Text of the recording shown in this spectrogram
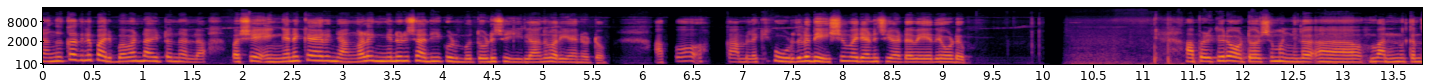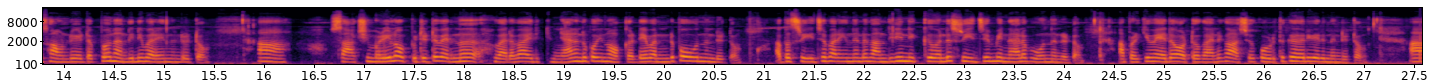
ഞങ്ങൾക്കതിൽ പരിഭവം ഉണ്ടായിട്ടൊന്നുമല്ല പക്ഷേ എങ്ങനെയൊക്കെ ആയാലും ഞങ്ങൾ ഇങ്ങനെ ഒരു ചതി കുടുംബത്തോട് ചെയ്യില്ല എന്ന് പറയാൻ കേട്ടോ അപ്പോൾ കമലയ്ക്ക് കൂടുതൽ ദേഷ്യം വരികയാണ് ചെയ്യാട്ടെ വേദയോട്. അപ്പോഴേക്കും ഒരു ഓട്ടോറിക്ഷ മുന്നിൽ വന്ന് നിൽക്കുന്ന സൗണ്ട് കേട്ടപ്പോൾ നന്ദിനി പറയുന്നുണ്ട് കേട്ടോ ആ സാക്ഷിമൊഴിയിൽ ഒപ്പിട്ടിട്ട് വരുന്ന വരവായിരിക്കും. ഞാനത് പോയി നോക്കട്ടെ പറഞ്ഞിട്ട് പോകുന്നുണ്ട് കേട്ടോ. അപ്പോൾ ശ്രീജ പറയുന്നുണ്ട് നന്ദിനി നിൽക്കുക കൊണ്ട് ശ്രീജയും പിന്നാലെ പോകുന്നുണ്ട് കേട്ടോ. അപ്പോഴേക്കും വേദ ഓട്ടോക്കാരന് കാശൊക്കെ കൊടുത്ത് കയറി വരുന്നുണ്ട് കേട്ടോ. ആ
